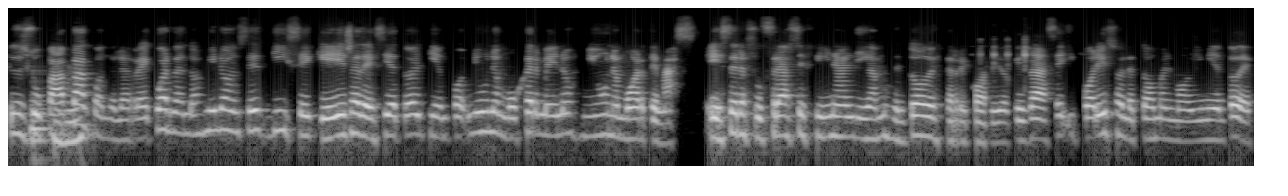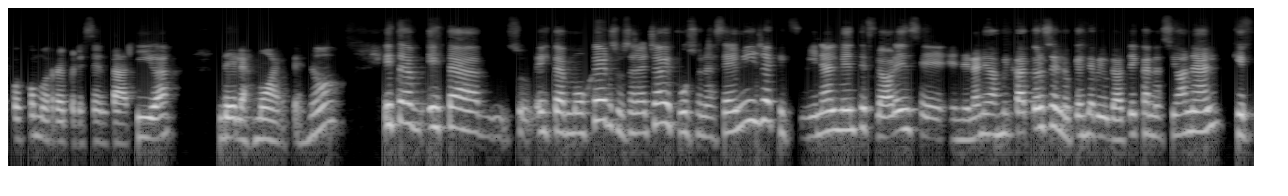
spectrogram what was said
Entonces su papá, cuando le recuerda en 2011, dice que ella decía todo el tiempo, ni una mujer menos, ni una muerte más. Esa era su frase final, digamos, en todo este recorrido que ella hace, y por eso la toma el movimiento después como representativa de las muertes, ¿no? Esta, esta, esta mujer, Susana Chávez, puso una semilla que finalmente florece en el año 2014 en lo que es la Biblioteca Nacional, que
